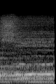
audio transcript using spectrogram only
și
